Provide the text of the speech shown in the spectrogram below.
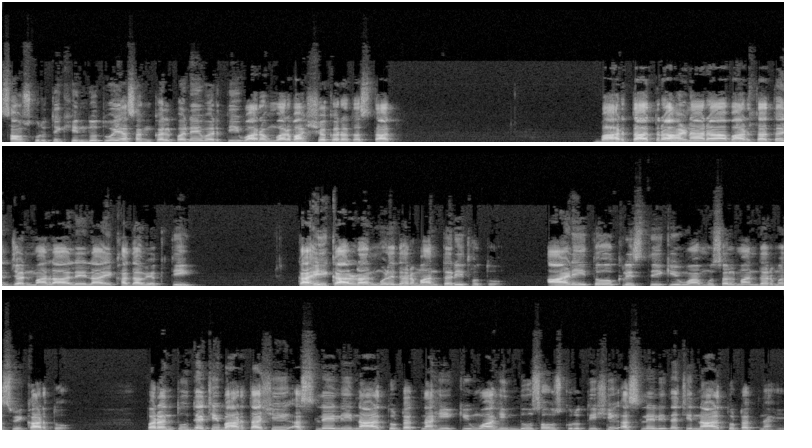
सांस्कृतिक हिंदुत्व या संकल्पनेवरती वारंवार भाष्य करत असतात. भारतात राहणारा भारतातच जन्माला आलेला एखादा व्यक्ती काही कारणांमुळे धर्मांतरित होतो आणि तो ख्रिस्ती किंवा मुसलमान धर्म स्वीकारतो. परंतु त्याची भारताशी असलेली नाळ तुटत नाही किंवा हिंदू संस्कृतीशी असलेली त्याची नाळ तुटत नाही.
